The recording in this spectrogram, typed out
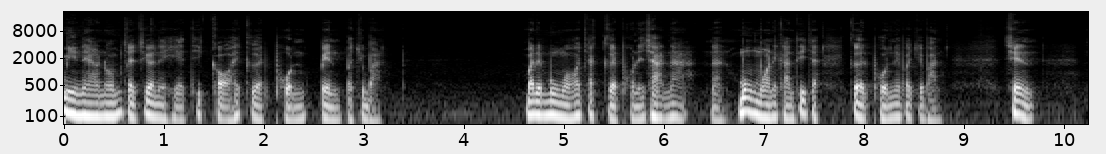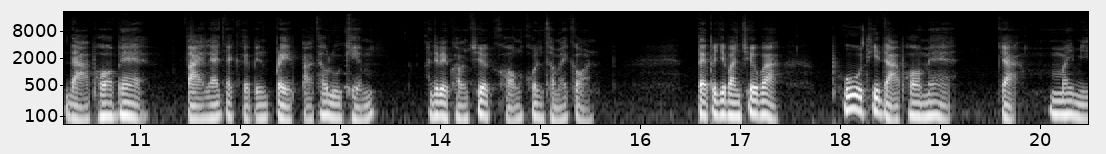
มีแนวโน้มจะเชื่อในเหตุที่ก่อให้เกิดผลเป็นปัจจุบันไม่ได้มุ่งมองว่าจะเกิดผลในชาติหน้านะมุ่งมองในการที่จะเกิดผลในปัจจุบัน เช่น ด่าพ่อแม่ตายแล้วจะเกิดเป็นเปรตปากเท่ารูเข็ม อันนี้เป็นความเชื่อของคนสมัยก่อน แต่ปัจจุบันเชื่อว่า ผู้ที่ด่าพ่อแม่จะไม่มี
